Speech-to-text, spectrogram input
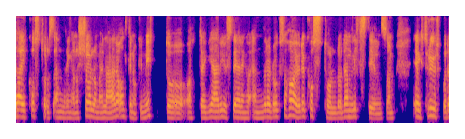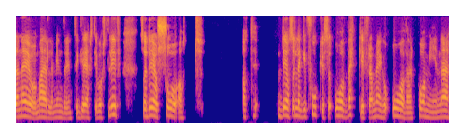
de kostholdsendringene, selv om jeg lærer alltid noe nytt, og at jeg gjør justeringer og endrer det, så har jo det kostholdet og den livsstilen som jeg tror på, den er jo mer eller mindre integrert i vårt liv. Så det å se at, at det å legge fokuset vekk fra meg og over på mine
